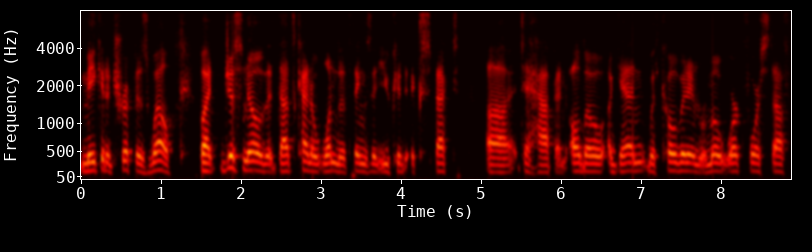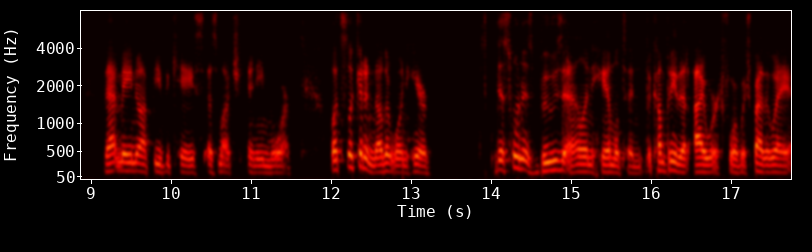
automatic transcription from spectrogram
make it a trip as well. But just know that that's kind of one of the things that you could expect uh, to happen. Although, again, with COVID and remote workforce stuff, that may not be the case as much anymore. Let's look at another one here. This one is Booz Allen Hamilton, the company that I worked for, which, by the way,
